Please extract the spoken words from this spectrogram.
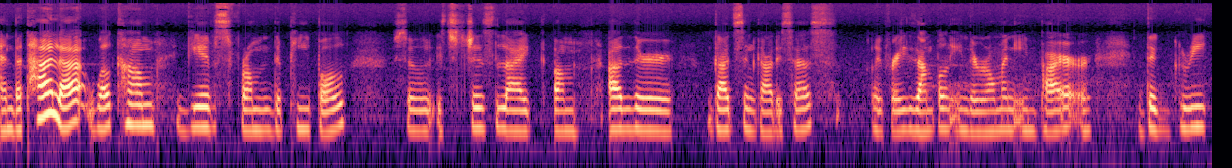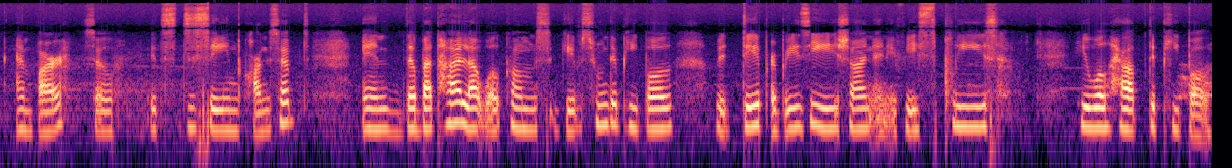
And Bathala welcome gifts from the people. So it's just like um, other gods and goddesses, like for example in the Roman Empire or the Greek Empire. So it's the same concept. And the Bathala welcomes gifts from the people with deep appreciation and if he's pleased he will help the people.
